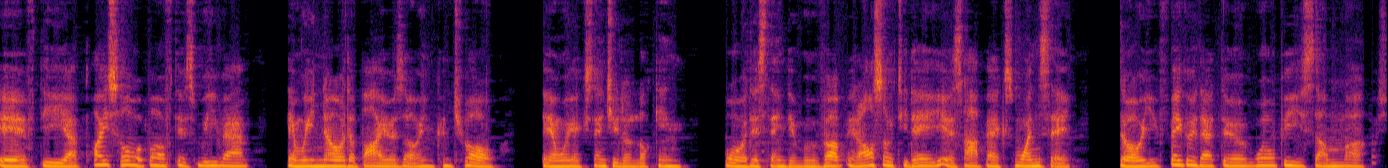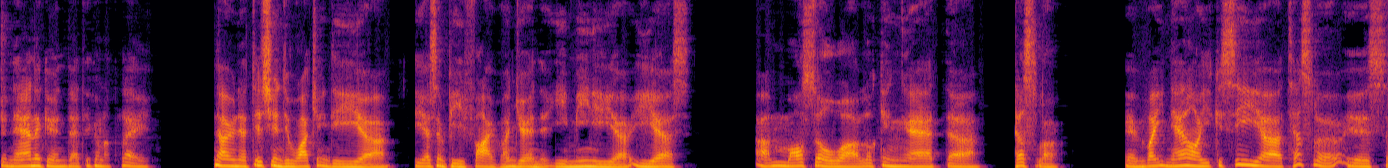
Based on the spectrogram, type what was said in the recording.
If the uh, price hold above this VWAP, then we know the buyers are in control. And we're essentially looking for this thing to move up. And also today is OPEX Wednesday. So you figure that there will be some uh, shenanigan that they're going to play. Now, in addition to watching the uh, the S&P 500 and the E-mini uh, ES, I'm also uh, looking at uh, Tesla. And right now, you can see uh, Tesla is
